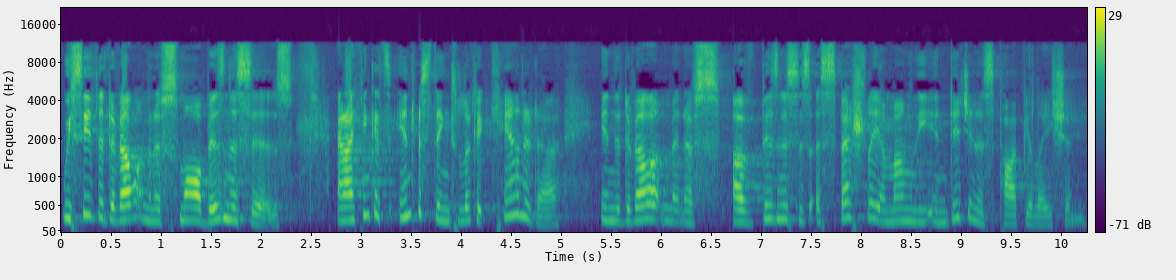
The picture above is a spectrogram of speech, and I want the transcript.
We see the development of small businesses, and I think it's interesting to look at Canada in the development of, of businesses, especially among the indigenous population.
